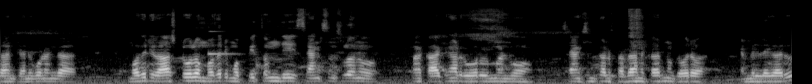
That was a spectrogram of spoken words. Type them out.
దానికి అనుగుణంగా మొదటి రాష్ట్రంలో మొదటి ముప్పై తొమ్మిది శాంక్షన్స్లోనూ మన కాకినాడ రూరల్ మండలం శాంక్షన్ కావడం ప్రధాన కారణం గౌరవ ఎమ్మెల్యే గారు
